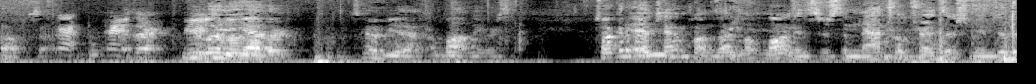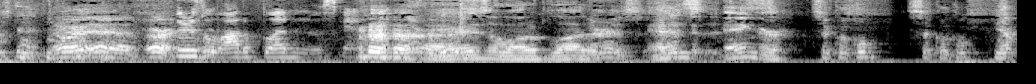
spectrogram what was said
Oh, sorry. We live together. It's gonna be a, a bonding. Talking about tampons that long is just a natural transition into this game. All right, yeah, yeah. all right. There's a lot of blood in this game. There is a lot of blood. There is, and, it's, it's anger. cyclical, cyclical. Yep,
